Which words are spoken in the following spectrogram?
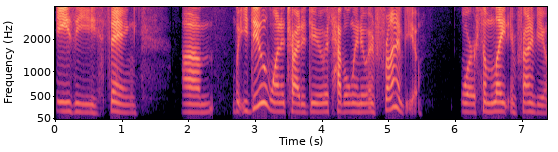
hazy thing. Um, what you do want to try to do is have a window in front of you or some light in front of you.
